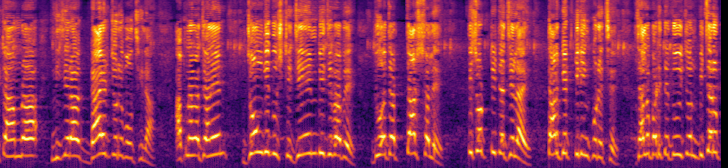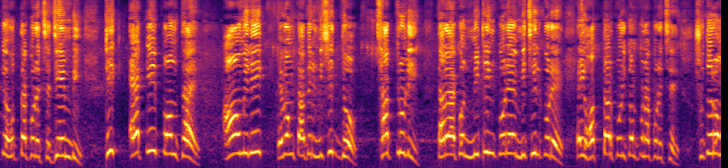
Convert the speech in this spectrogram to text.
এটা আমরা নিজেরা গায়ের জোরে বলছি না। আপনারা জানেন, জঙ্গি গোষ্ঠী জেএমবি যেভাবে দু হাজার চার সালে তেষট্টিটা জেলায় টার্গেট কিলিং করেছে ঝালবাড়িতে দুইজন বিচারককে হত্যা করেছে জেএমবি ঠিক একই পন্থায় আওয়ামী লীগ এবং তাদের নিষিদ্ধ ছাত্রলীগ তারা এখন মিটিং করে মিছিল করে এই হত্যার পরিকল্পনা করেছে। সুতরাং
